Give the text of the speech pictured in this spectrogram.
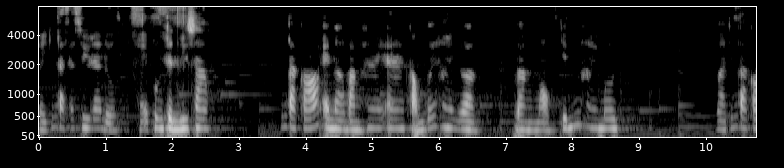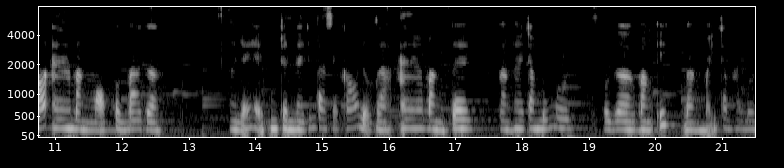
thì chúng ta sẽ suy ra được hệ phương trình như sau. Chúng ta có n bằng 2a cộng với 2g bằng 1920 và chúng ta có a bằng 1 phần 3g à, để hệ phương trình này chúng ta sẽ có được là a bằng t bằng 240 và g bằng x bằng 720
